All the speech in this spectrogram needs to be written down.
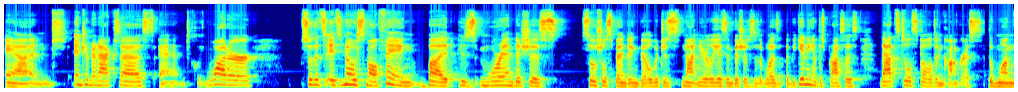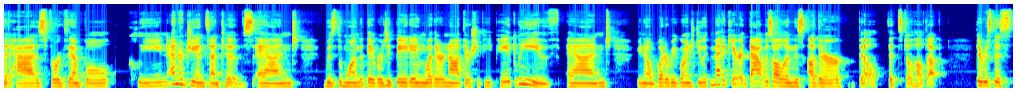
and internet access and clean water. So that's it's no small thing, but his more ambitious social spending bill, which is not nearly as ambitious as it was at the beginning of this process, that's still stalled in Congress. The one that has, for example, clean energy incentives and was the one that they were debating whether or not there should be paid leave and you know what are we going to do with medicare that was all in this other bill that still held up there was this,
